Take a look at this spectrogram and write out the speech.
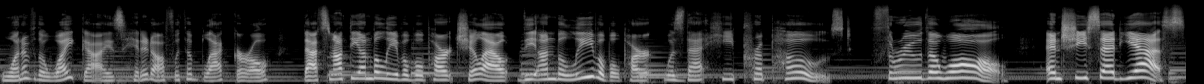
One of the white guys hit it off with a black girl. That's not the unbelievable part, chill out. The unbelievable part was that he proposed through the wall. And she said yes.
